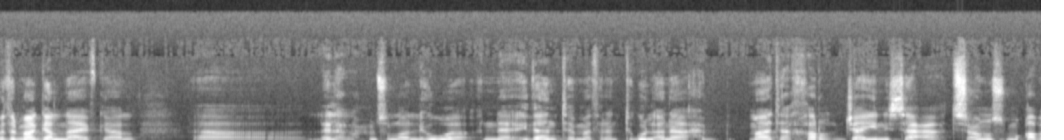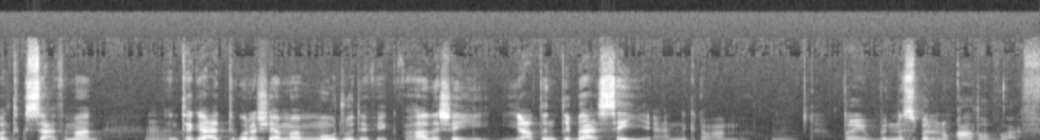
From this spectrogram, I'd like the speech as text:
مثل ما قال نايف قال آه لا إله إلا الله اللي هو انه إذا أنت مثلا تقول أنا أحب ما اتاخر جايني الساعة 9 ونص مقابلتك الساعة 8 مم. أنت قاعد تقول أشياء ما موجودة فيك. فهذا شيء يعطي انطباع سيء عنك نوعا ما. طيب بالنسبة لنقاط الضعف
